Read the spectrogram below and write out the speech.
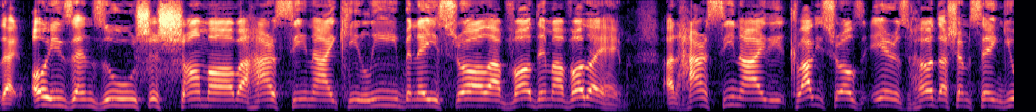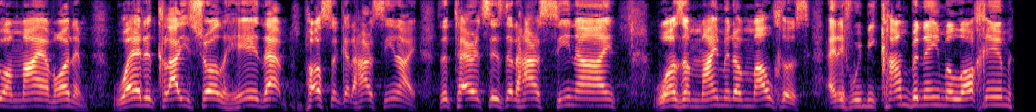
that Oizen Zu Sheshama Bahar Sinai Kili B'nei Yisrael Avodim Avodayim. At Har Sinai, the Klal Yisrael's ears heard Hashem saying, "You are my avodim." Where did Klal Yisrael hear that pasuk at Har Sinai? The Torah says that Har Sinai was a maimed of Malchus, and if we become bnei Malachim,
